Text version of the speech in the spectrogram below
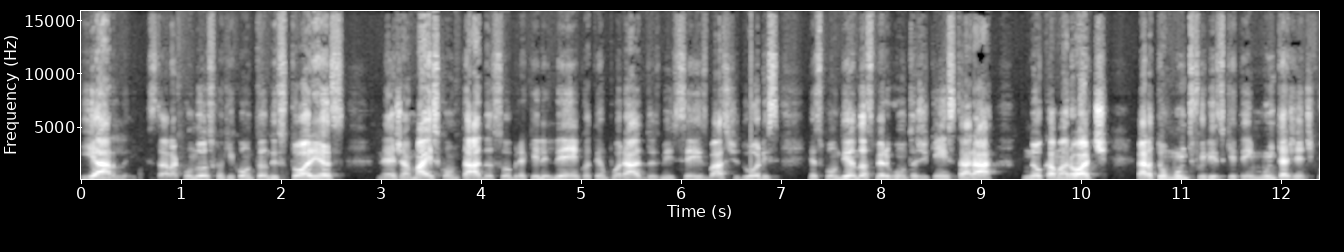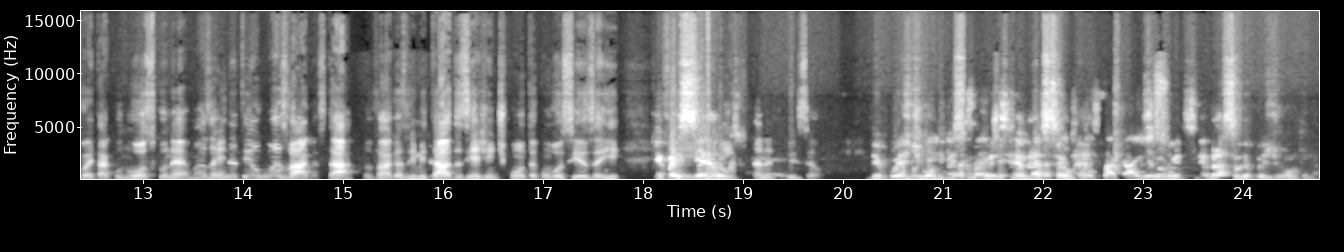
Yarley. Estará conosco aqui contando histórias né, jamais contadas sobre aquele elenco, a temporada de 2006, bastidores, respondendo as perguntas de quem estará no camarote. Cara, tô muito feliz que tem muita gente que vai estar conosco, né? Mas ainda tem algumas vagas, tá? Vagas limitadas e a gente conta com vocês aí. Que vai ser, Lucas? Tá na descrição. Depois é de ontem vai ser uma grande celebração, né? destacar isso. Uma grande celebração depois de ontem, né?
